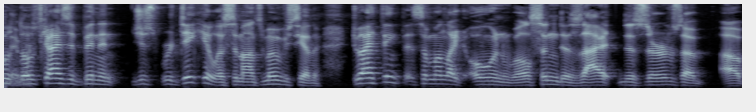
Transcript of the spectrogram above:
who those those guys have been in just ridiculous amounts of movies together. Do I think that someone like Owen Wilson desi- deserves a, a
